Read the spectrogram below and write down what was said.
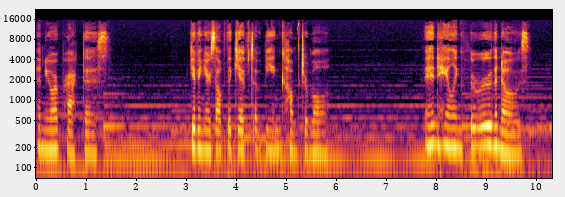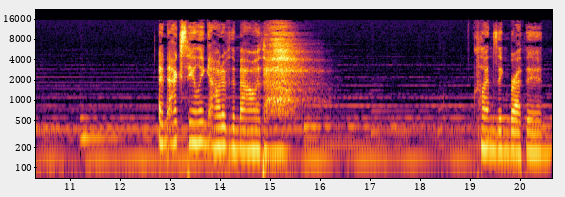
and your practice. Giving yourself the gift of being comfortable. Inhaling through the nose and exhaling out of the mouth. Cleansing breath in.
